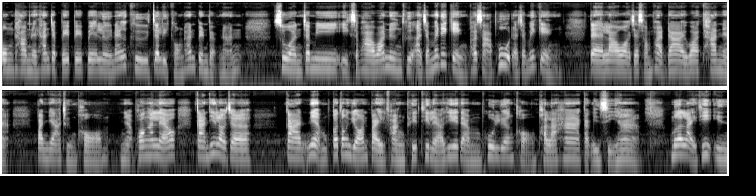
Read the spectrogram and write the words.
องค์ธรรมเนี่ยท่านจะเป๊ะเป๊ะเป๊ะเลยนั่นก็คือจริตของท่านเป็นแบบนั้น ส่วนจะมีอีกสภาวะหนึ่งคืออาจจะไม่ได้เก่งภาษาพูดอาจจะไม่เก่ง แต่เราอาจจะสัมผัสได้ว่าท่านเนี่ยปัญญาถึงพร้อมเนี่ยเพราะงั้นแล้วการที่เราจะ การเนี่ยก็ต้องย้อนไปฟังคลิปที่แล้วที่แดมพูดเรื่องของพละห้ากับอินทรีห้าเมื่อไหร่ที่อิน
